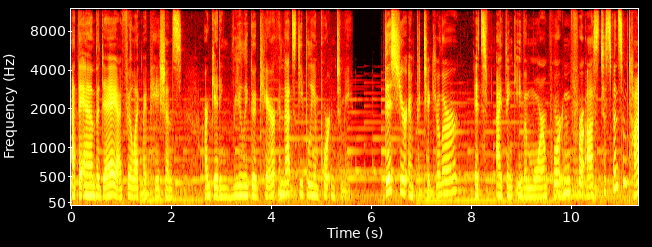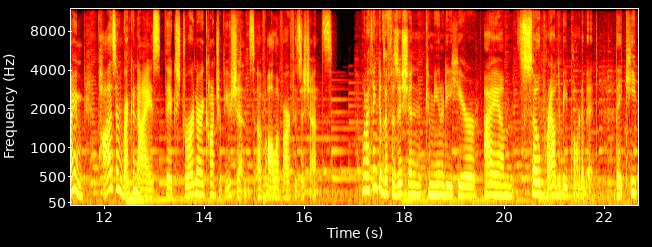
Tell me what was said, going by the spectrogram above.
At the end of the day, I feel like my patients are getting really good care, and that's deeply important to me. This year in particular, it's, I think, even more important for us to spend some time, pause and recognize the extraordinary contributions of all of our physicians. When I think of the physician community here, I am so proud to be part of it. They keep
